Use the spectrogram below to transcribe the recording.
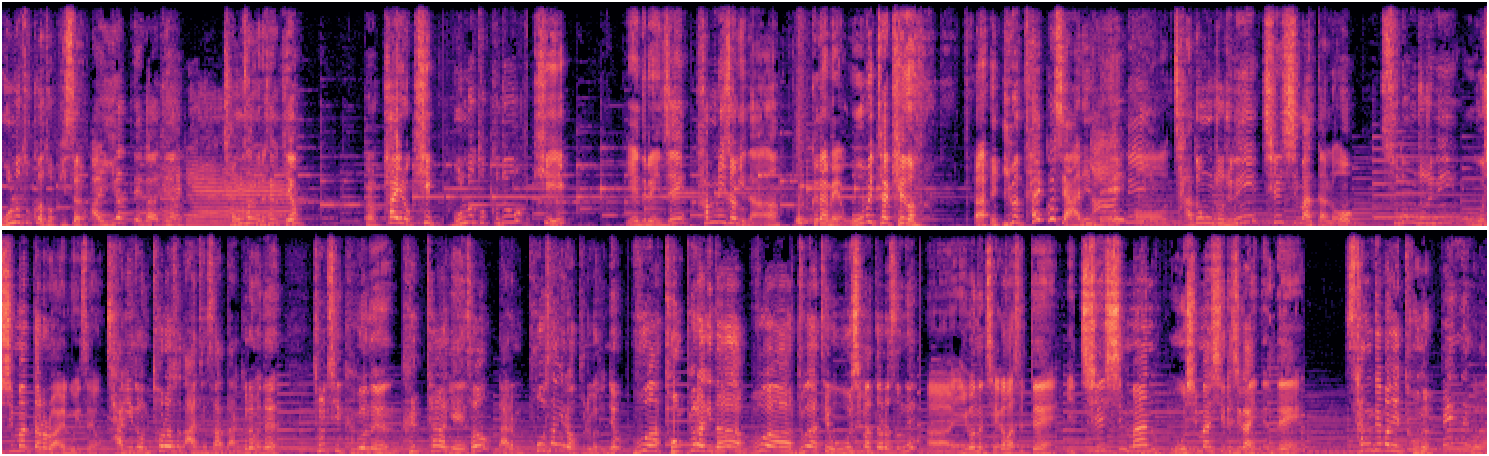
몰로토크가 더 비싸요. 아 이 가격대가 그냥 정상이라 생각해요? 그럼 파이로 keep 몰로토크도 keep. 얘들은 이제 합리적이다. 그 다음에 Orbital Cannon. 아니, 이건 탈 것이 아닌데. 어, 자동 조준이 70만 달러 수동 조준이 50만 달러로 알고 있어요. 자기 돈 털어서 나한테 쌌다. 그러면은 솔직히 그거는 그 타겟에서 나름 포상이라고 불리거든요. 우와 돈벼락이다. 우와 누구한테 50만 달러 썼네? 아 이거는 제가 봤을 때 이 70만 50만 시리즈가 있는데 상대방의 돈을 뺏는 거야.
